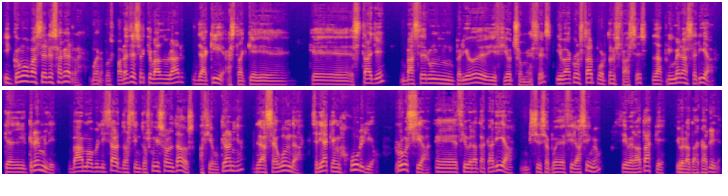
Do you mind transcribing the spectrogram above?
¿Y cómo va a ser esa guerra? Bueno, pues parece ser que va a durar de aquí hasta que, que estalle va a ser un periodo de 18 meses y va a constar por tres fases. La primera sería que el Kremlin va a movilizar 200.000 soldados hacia Ucrania. La segunda sería que en julio Rusia eh, ciberatacaría, si se puede decir así, ¿no? Ciberataque, ciberatacaría.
